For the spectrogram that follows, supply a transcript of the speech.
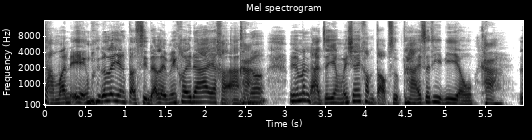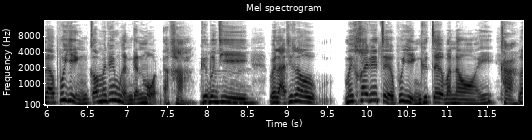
สามวันเอง มันก็เลยยังตัดสินอะไรไม่ค่อยได้อะค่ะอะค่ะเนาะเพราะฉะนั้นมันอาจจะยังไม่ใช่คำตอบสุดท้ายสัทีเดียวค่ะ แล้วผู้หญิงก็ไม่ได้เหมือนกันหมดอะค่ะ คือบางทีอืมเวลาที่เราไม่ค่อยได้เจอผู้หญิงคือเจอมาน้อยค่ะเรา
